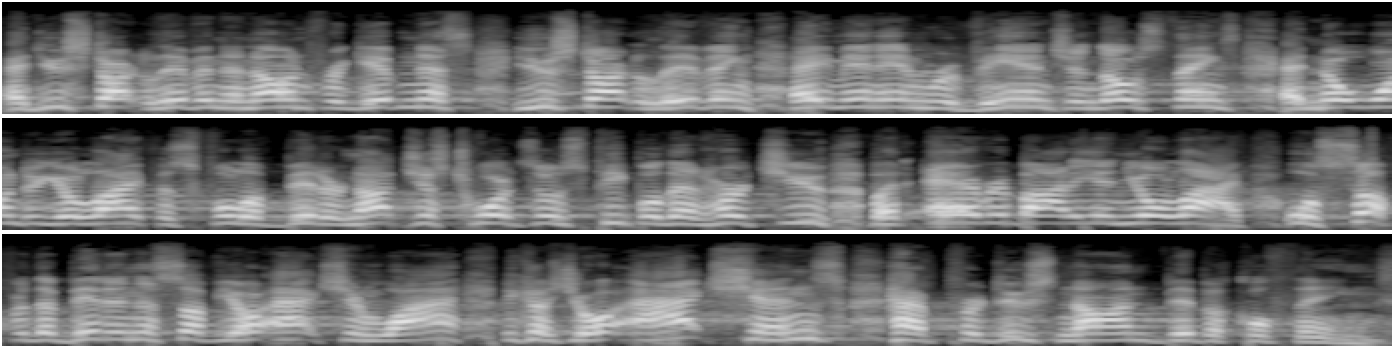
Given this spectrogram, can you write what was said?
and you start living in unforgiveness. You start living, amen, in revenge and those things. And no wonder your life is full of bitter, not just towards those people that hurt you, but everybody in your life will suffer the bitterness of your action. Why? Because your actions have produced non biblical things.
